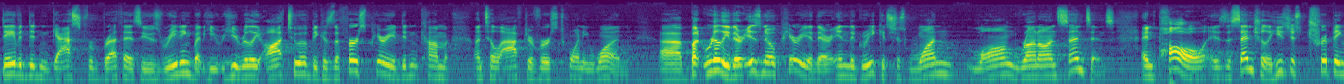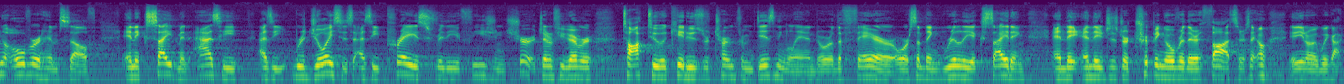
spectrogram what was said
David didn't gasp for breath as he was reading, but he, he really ought to have because the first period didn't come until after verse 21. Uh, but really, there is no period there. In the Greek, it's just one long run on sentence. And Paul is essentially, he's just tripping over himself in excitement as he, as he rejoices, as he prays for the Ephesian church. I don't know if you've ever talked to a kid who's returned from Disneyland or the fair or something really exciting, and they, and they just are tripping over their thoughts. They're saying, oh, you know, we got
